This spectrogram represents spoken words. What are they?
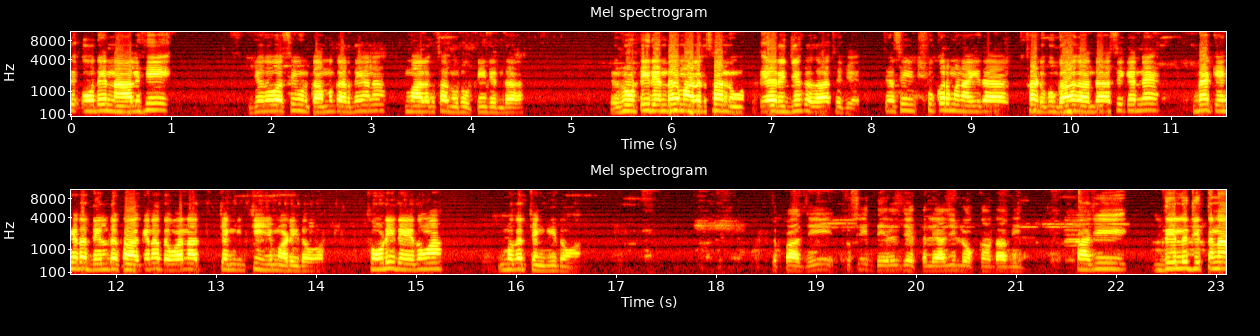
ਤੇ ਉਹਦੇ ਨਾਲ ਹੀ ਜਦੋਂ ਅਸੀਂ ਹੁਣ ਕੰਮ ਕਰਦੇ ਆ ਨਾ ਮਾਲਕ ਸਾਨੂੰ ਰੋਟੀ ਦਿੰਦਾ। ਰੋਟੀ ਦਿੰਦਾ ਮਾਲਕ ਸਾਨੂੰ ਤੇ ਇਹ ਰਿਜਕ ਹੈਗਾ ਹੱਥ 'ਚ। ਤੇ ਅਸੀਂ ਸ਼ੁਕਰ ਮਨਾਈਦਾ ਸਾਡੇ ਕੋਲ ਗਾਹਕ ਆਂਦਾ ਅਸੀਂ ਕਹਿੰਦੇ ਮੈਂ ਕਿਸੇ ਦਾ ਦਿਲ ਦਿਖਾ ਕੇ ਨਾ ਦਵਾ ਨਾ ਚੰਗੀ ਚੀਜ਼ ਮਾੜੀ ਦਵਾ। ਥੋੜੀ ਦੇ ਦਵਾ ਮਗਰ ਚੰਗੀ ਦਵਾ। ਤੇ ਭਾਜੀ ਤੁਸੀਂ ਦਿਲ ਜਿੱਤ ਲਿਆ ਜੀ ਲੋਕਾਂ ਦਾ ਵੀ। ਭਾਜੀ ਦਿਲ ਜਿੱਤਣਾ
